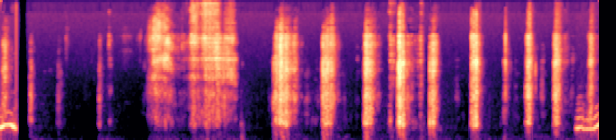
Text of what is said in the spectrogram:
อืม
